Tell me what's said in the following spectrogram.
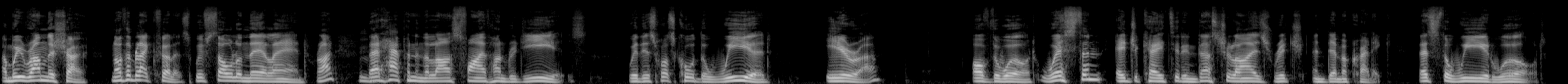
And we run the show, not the black fellas. We've stolen their land, right? That happened in the last 500 years with this, what's called the weird era of the world Western, educated, industrialized, rich, and democratic. That's the weird world.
